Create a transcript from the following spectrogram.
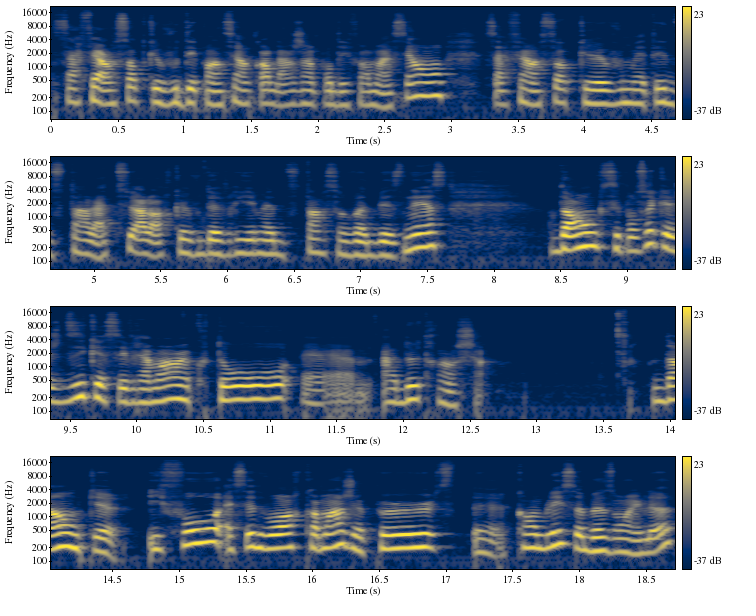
ça fait en sorte que vous dépensez encore de l'argent pour des formations, ça fait en sorte que vous mettez du temps là-dessus alors que vous devriez mettre du temps sur votre business. Donc, c'est pour ça que je dis que c'est vraiment un couteau euh, à deux tranchants. Donc, euh, il faut essayer de voir comment je peux euh, combler ce besoin-là.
